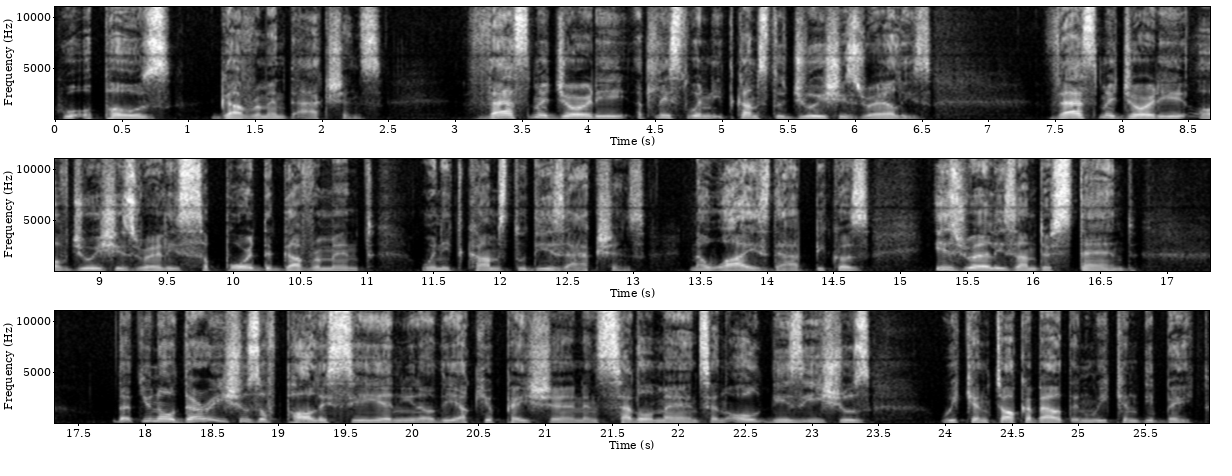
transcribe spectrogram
who oppose government actions. Vast majority, at least when it comes to Jewish Israelis, vast majority of Jewish Israelis support the government when it comes to these actions. Now, why is that? Because Israelis understand that you know there are issues of policy and you know the occupation and settlements and all these issues we can talk about and we can debate.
